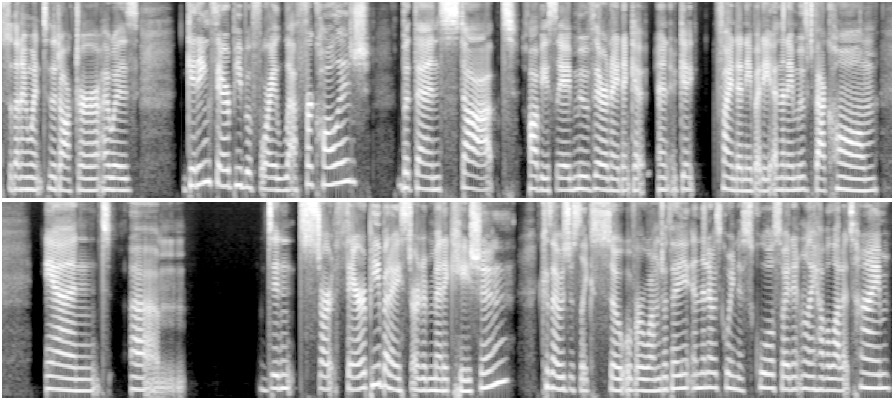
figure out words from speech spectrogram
So then I went to the doctor. I was getting therapy before I left for college, but then stopped. Obviously, I moved there and I didn't get and get find anybody, and then I moved back home and um, didn't start therapy, but I started medication because I was just like so overwhelmed with it. And then I was going to school, so I didn't really have a lot of time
